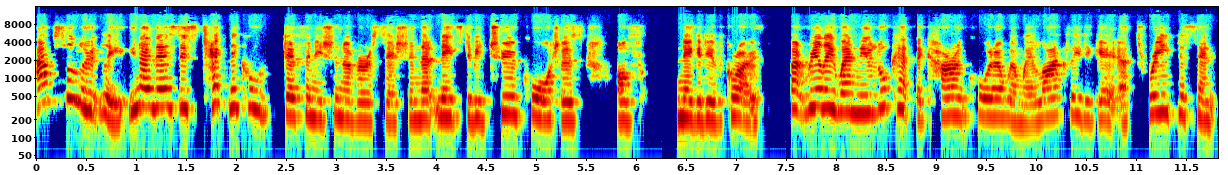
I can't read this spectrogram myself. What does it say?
Absolutely. You know, there's this technical definition of a recession that needs to be two quarters of negative growth. But really, when you look at the current quarter, when we're likely to get a 3%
